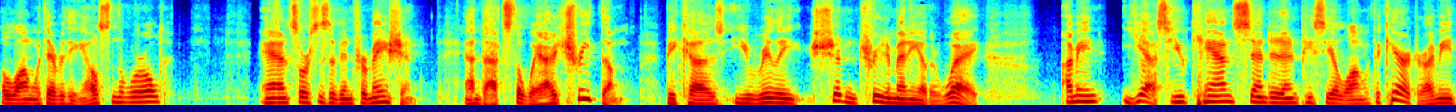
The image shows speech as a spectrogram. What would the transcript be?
along with everything else in the world, and sources of information. And that's the way I treat them because you really shouldn't treat them any other way. I mean, yes, you can send an NPC along with the character. I mean,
